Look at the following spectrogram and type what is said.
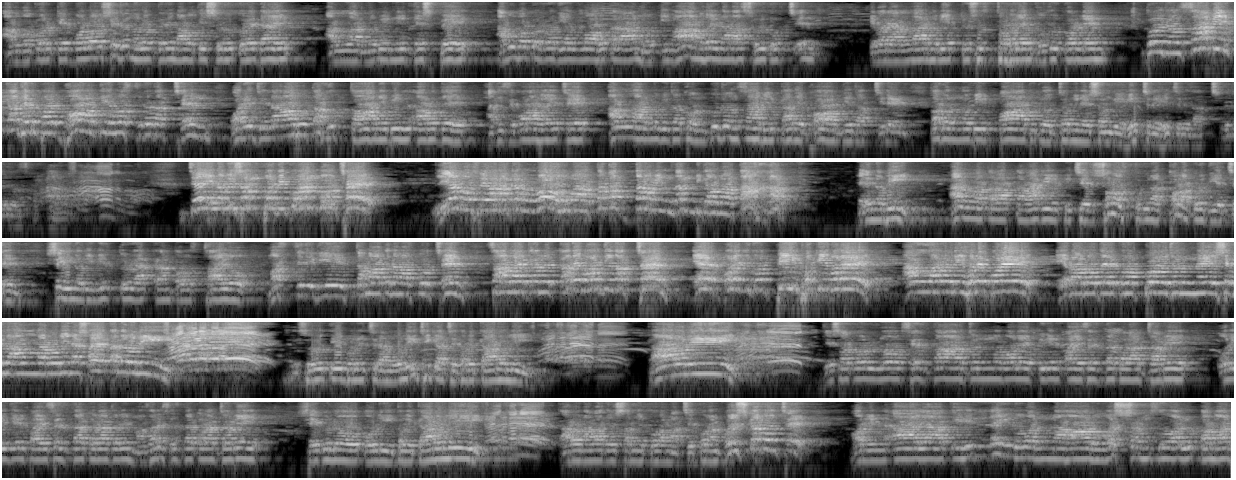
আবু বকরকে বলো, সেজন্য লোকদের ইমামতি শুরু করে দেয়। আল্লাহর নবীর নির্দেশ পেয়ে আবু বকর রাদিয়াল্লাহু তাআলা ইমাম হয়ে নামাজ শুরু করছেন। এবারে আল্লাহর নবী একটু সুস্থ হলেন ওযু করলেন। দুইজন সাহাবীর কাঁধের উপর ভর দিয়ে মসজিদে যাচ্ছেন। ওরে জিলাহু তাহুত্তানি বিল আরদে। হাদিসে বলা হয়েছে আল্লাহর নবী যখন দুজন সাহাবীর কাঁধে ভর দিয়ে যাচ্ছিলেন তখন নবীর পা দুটো জমিনের সঙ্গে হেঁচড়ে হেঁচড়ে যাচ্ছিল। যেই নবী সম্পর্কে কোরআন বলছে নবী আল্লাহ তাআলা আপনার আগের পিছের সমস্ত গুনাহ ক্ষমা করে দিয়েছেন। সেই নবী মৃত্যুর আক্রান্ত অবস্থায়ও মসজিদে গিয়ে জামাতে নামাজ পড়ছেন। কাঁধে ভর দিয়ে যাচ্ছেন। এরপরে যখন পীর ফকির বলে আল্লাহর হলে পরে কোনো প্রয়োজন নেই, সেগুলো আল্লাহর না শয়তানের শুরুতেই বলেছিলাম ঠিক আছে, তবে কার কার যে সকল লোক সেজদার জন্য বলে, পীরের পায়ে সেজদা করা যাবে অলিদের পায়ে সেজদা করা যাবে, মাজারে সেজদা করা যাবে। সেগুলো অলি, তবে কার অলি? কারণ আমাদের সামনে কোরআন আছে, কোরআন পরিষ্কার বলছে অনিন আয়াতিহিল ওয়ান নাহারু ওয়াশ শামসু ওয়াল কামার।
